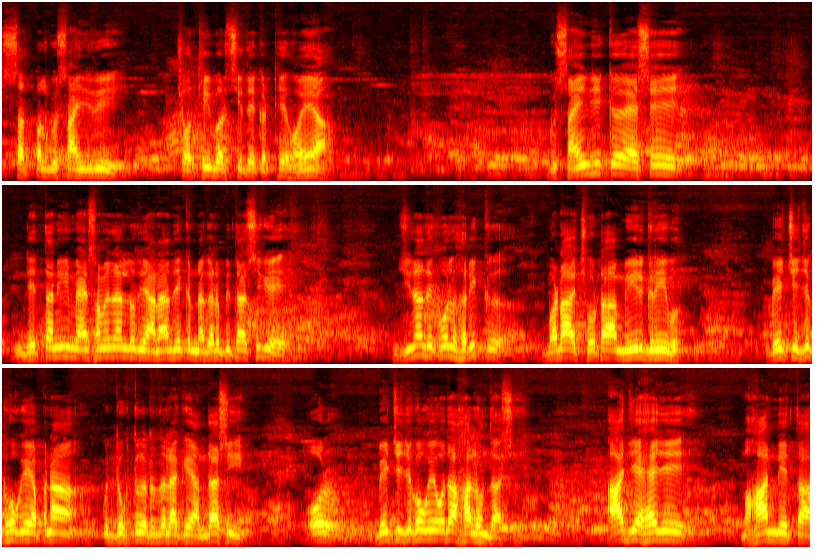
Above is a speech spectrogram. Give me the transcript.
ਸਤਪਾਲ ਗੁਸਾਈ ਜੀ ਦੀ ਚੌਥੀ ਵਰਸੀ ਤੇ ਇਕੱਠੇ ਹੋਏ ਆ ਗੁਸਾਈ ਜੀ ਇੱਕ ਐਸੇ ਨੇਤਾ ਨਹੀਂ ਮੈਂ ਸਮਝਦਾ ਲੁਧਿਆਣਾ ਦੇ ਇੱਕ ਨਗਰ ਪਿਤਾ ਸੀਗੇ, ਜਿਨ੍ਹਾਂ ਦੇ ਕੋਲ ਹਰ ਇੱਕ ਬੜਾ ਛੋਟਾ ਅਮੀਰ ਗਰੀਬ ਬੇਝਿਜਕ ਹੋ ਕੇ ਆਪਣਾ ਕੋਈ ਦੁੱਖ ਦਰਦ ਲੈ ਕੇ ਆਂਦਾ ਸੀ। ਔਰ ਹੋ ਕੇ ਉਹਦਾ ਹੱਲ ਹੁੰਦਾ ਸੀ ਅੱਜ ਇਹੋ ਜਿਹੇ ਮਹਾਨ ਨੇਤਾ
